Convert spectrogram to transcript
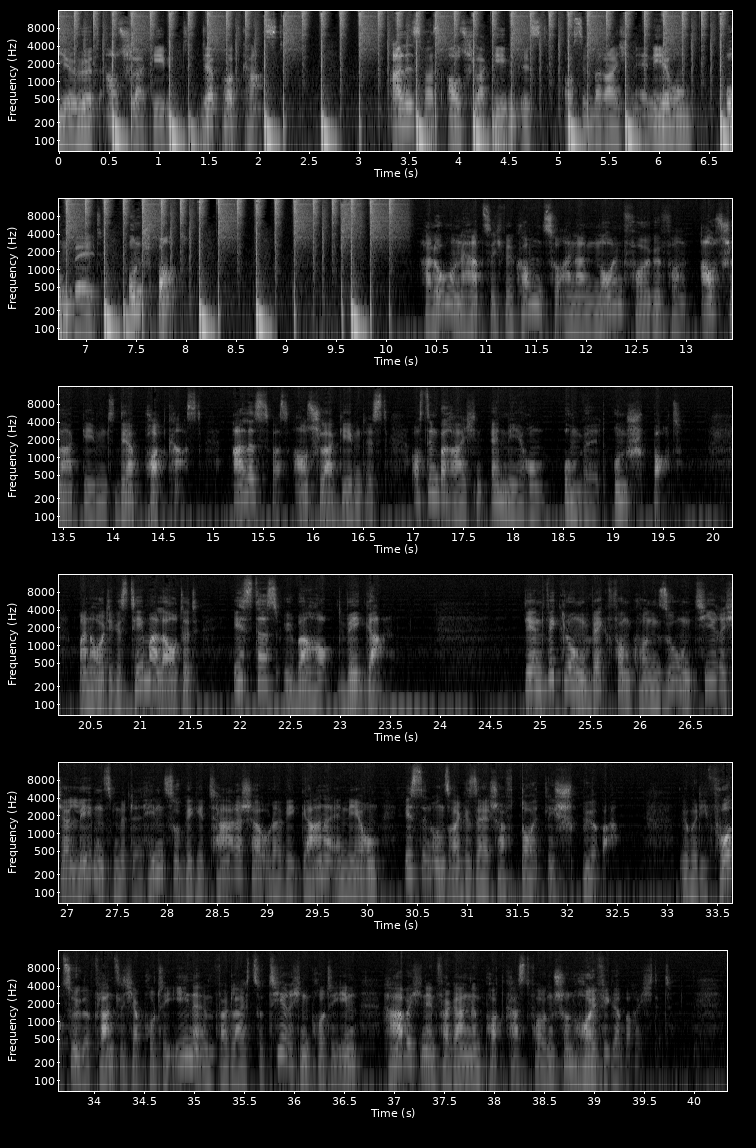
Ihr hört Ausschlaggebend, der Podcast. Alles, was ausschlaggebend ist aus den Bereichen Ernährung, Umwelt und Sport. Hallo und herzlich willkommen zu einer neuen Folge von Ausschlaggebend, der Podcast. Alles, was ausschlaggebend ist aus den Bereichen Ernährung, Umwelt und Sport. Mein heutiges Thema lautet, ist das überhaupt vegan? Die Entwicklung weg vom Konsum tierischer Lebensmittel hin zu vegetarischer oder veganer Ernährung ist in unserer Gesellschaft deutlich spürbar. Über die Vorzüge pflanzlicher Proteine im Vergleich zu tierischen Proteinen habe ich in den vergangenen Podcast-Folgen schon häufiger berichtet.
